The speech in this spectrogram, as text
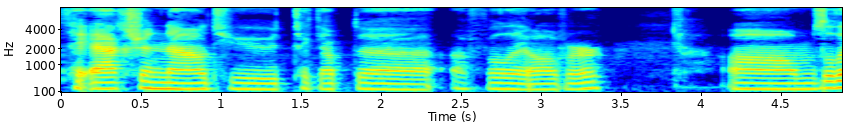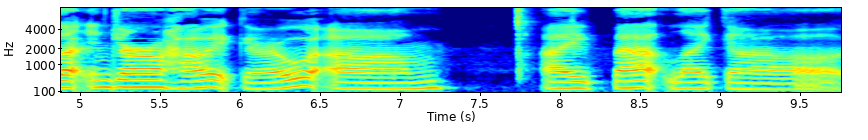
take action now to take up the affiliate offer. Um, so that in general how it go. Um, I bet like uh,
